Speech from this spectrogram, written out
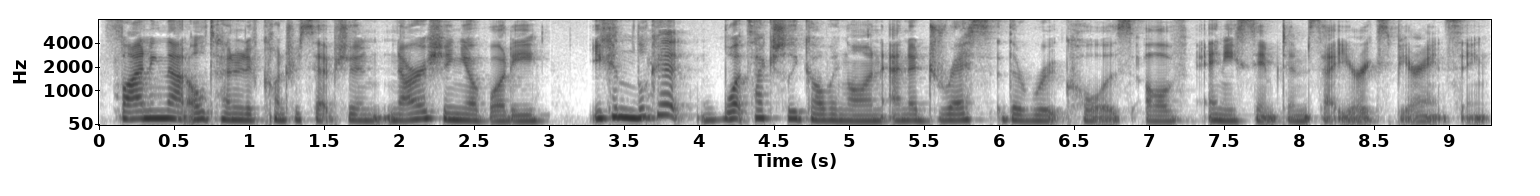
finding that alternative contraception, nourishing your body, you can look at what's actually going on and address the root cause of any symptoms that you're experiencing.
